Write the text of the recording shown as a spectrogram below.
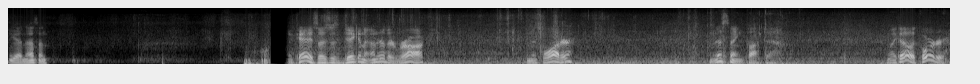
You got nothing. Okay, so I was just digging under the rock in this water. And this thing popped out. I'm like, oh, a quarter.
